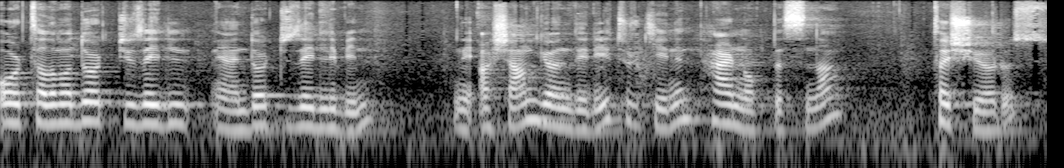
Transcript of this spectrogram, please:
ortalama 450 yani 450 bin aşan gönderiyi Türkiye'nin her noktasına taşıyoruz.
